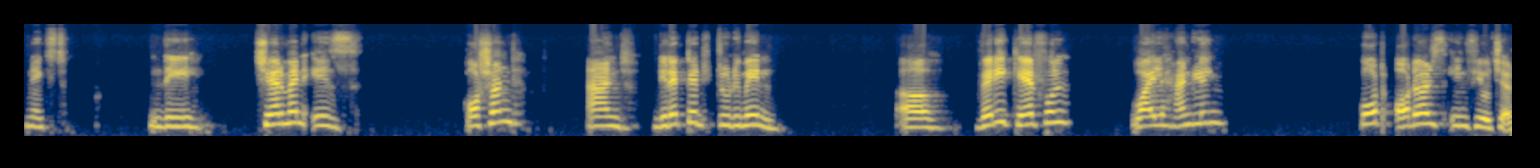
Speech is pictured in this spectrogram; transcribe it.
Next. The chairman is cautioned and directed to remain uh, very careful while handling court orders in future.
